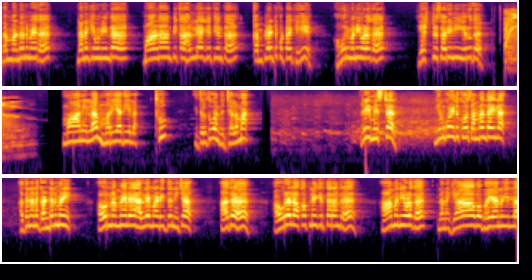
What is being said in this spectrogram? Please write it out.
ನಮ್ಮ ಅಣ್ಣನ ಮ್ಯಾಗ ನನಗೆ ಇವನಿಂದ ಮಾರಣಾಂತಿಕ ಹಲ್ಲೆ ಆಗೈತಿ ಅಂತ ಕಂಪ್ಲೇಂಟ್ ಕೊಟ್ಟಾಕಿ ಅವನ ಮನೆಯೊಳಗ ಎಷ್ಟು ಸರಿ ನೀ ಇರುದ? ಮಾನಿಲ್ಲ ಮರ್ಯಾದೆ ಇಲ್ಲ. ಥು ಇದ್ರದ್ದು ಒಂದು ಜಲಮ. ರೀ ಮಿಸ್ಟರ್ ನಿಮಗೂ ಇದಕ್ಕೂ ಸಂಬಂಧ ಇಲ್ಲ. ಅದು ನನ್ನ ಗಂಡನ ಮನೆ. ಅವ್ರು ನಮ್ಮ ಮೇಲೆ ಹಲ್ಲೆ ಮಾಡಿದ್ದು ನಿಜ. ಆದ ಅವರೇ ಲಾಕಪ್ನಾಗ ಇರ್ತಾರಂದ್ರೆ ಆ ಮನೆಯೊಳಗ ನನಗೆ ಯಾವ ಭಯನೂ ಇಲ್ಲ.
